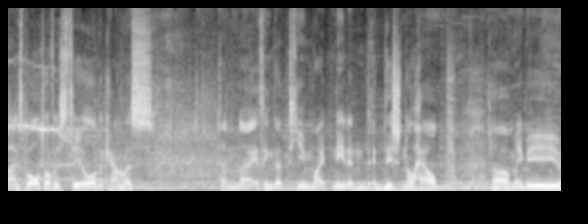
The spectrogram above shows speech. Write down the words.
Max Bolotov is still on the canvas, and I think that he might need an additional help. Uh, maybe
